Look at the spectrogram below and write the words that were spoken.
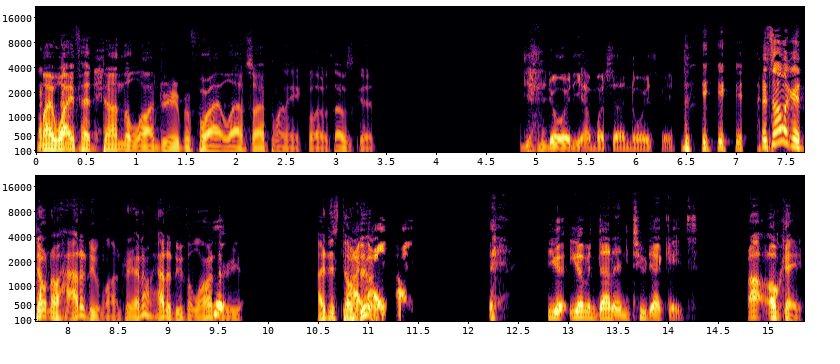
my wife had done the laundry before i left so i had plenty of clothes that was good You have no idea how much that annoys me. it's not like i don't know how to do laundry i know how to do the laundry i just don't I, do it I, I, you you haven't done it in two decades. Oh, okay,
